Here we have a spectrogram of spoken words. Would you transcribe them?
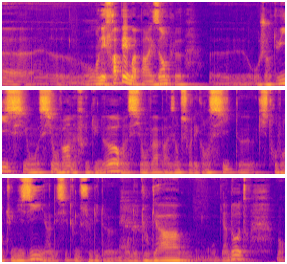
euh, on est frappé. Moi, par exemple, euh, aujourd'hui, si on, si on va en Afrique du Nord, hein, si on va par exemple sur les grands sites qui se trouvent en Tunisie, hein, des sites comme celui de, de Douga ou, bien d'autres, bon,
